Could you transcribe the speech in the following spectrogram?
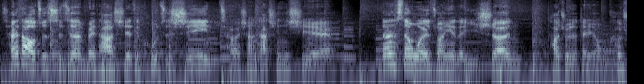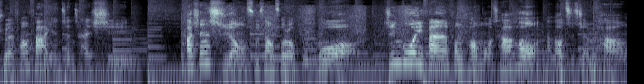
才导致磁针被他鞋子裤子吸引，才会向下倾斜。但身为专业的医生，他觉得得用科学方法验证才行。他先使用书上说的琥珀，经过一番疯狂摩擦后，拿到指针旁，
